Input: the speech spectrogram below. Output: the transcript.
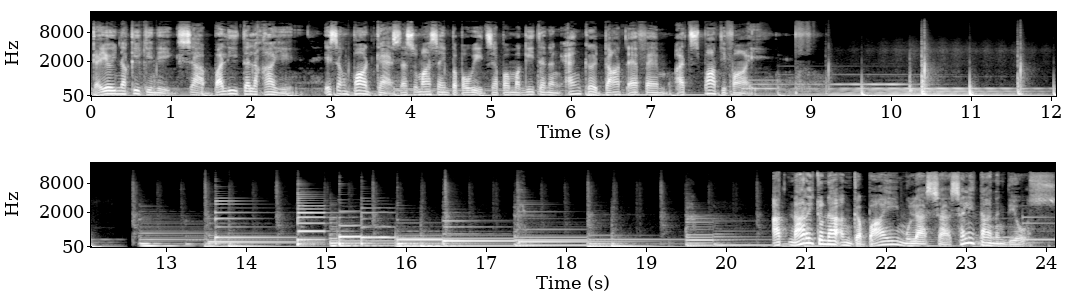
Kayo'y nakikinig sa Balita Lakayin, isang podcast na sumasayang papawid sa pamagitan ng Anchor.fm at Spotify. At narito na ang gabay mula sa salita ng Diyos.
